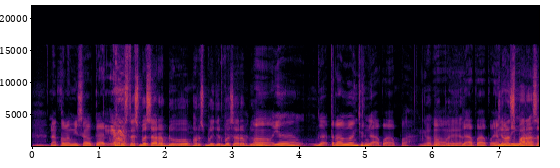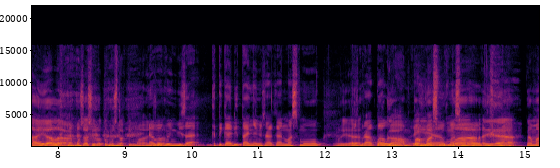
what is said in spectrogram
Nah kalau misalkan, Harus tes bahasa Arab dong, harus belajar bahasa Arab dong. oh, ya nggak terlalu lancar nggak apa-apa, Nggak apa-apa ya. nggak apa-apa. Yang Jangan penting, separah saya lah, masa siratul mustaqim aja. yang penting bisa ketika ditanya misalkan Mas Muk, Oh, iya. terus berapa oh, umur- gampang iya, Mas Bukma. Muk. Iya, nama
